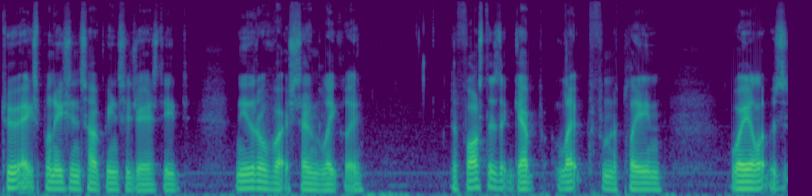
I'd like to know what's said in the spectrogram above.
Two explanations have been suggested, neither of which sound likely. The first is that Gibb leapt from the plane while it was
